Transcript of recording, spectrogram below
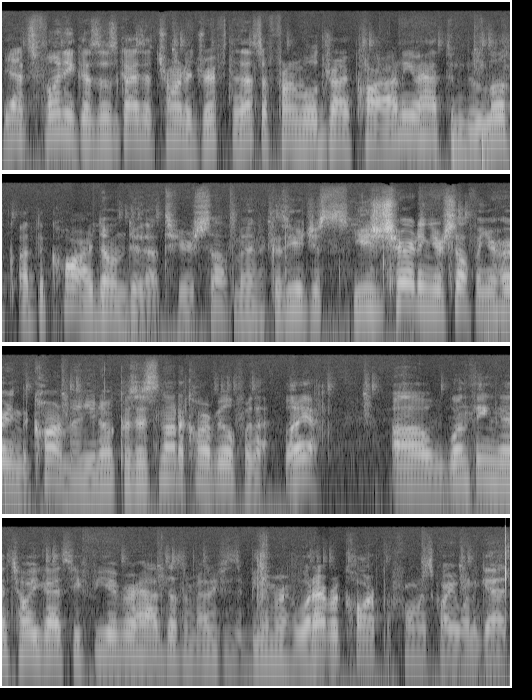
Yeah, it's funny because those guys are trying to drift and that's a front wheel drive car. I don't even have to look at the car. Don't do that to yourself, man, because you're just you're just hurting yourself and you're hurting the car, man. You know, because it's not a car built for that. But yeah. Uh, one thing I'm gonna tell you guys, if you ever have, doesn't matter if it's a Beamer, whatever car, performance car you want to get,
